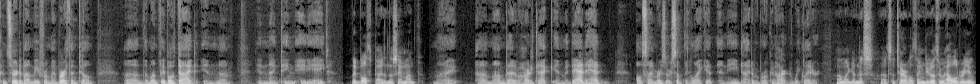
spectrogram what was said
concerned about me from my birth until uh, the month they both died in uh, in 1988. They both died in the same month. My uh, mom died of a heart attack, and my dad had Alzheimer's or something like it, and he died of a broken heart a week later. Oh my goodness, that's a terrible thing to go through. How old were you?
